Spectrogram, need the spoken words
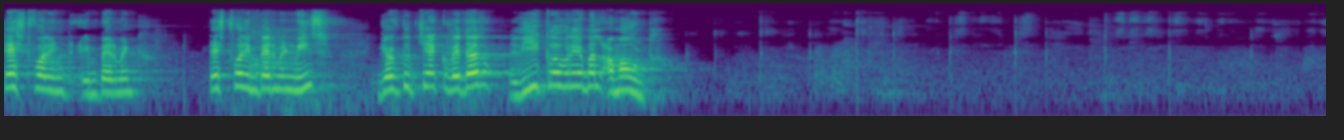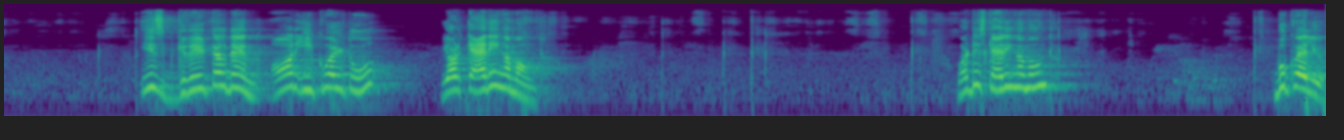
test for impairment test for impairment means you have to check whether recoverable amount is greater than or equal to your carrying amount. What is carrying amount? Book value.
